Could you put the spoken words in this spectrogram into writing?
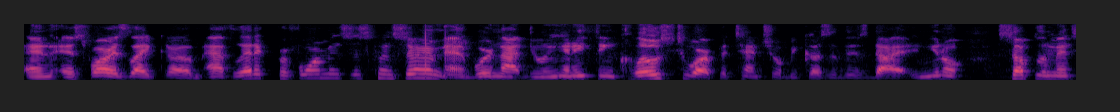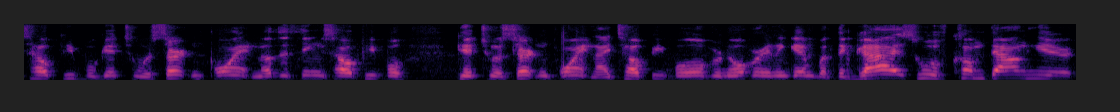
And as far as like um, athletic performance is concerned and we're not doing anything close to our potential because of this diet. And you know supplements help people get to a certain point and other things help people get to a certain point, and I tell people over and over and again, but the guys who have come down here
